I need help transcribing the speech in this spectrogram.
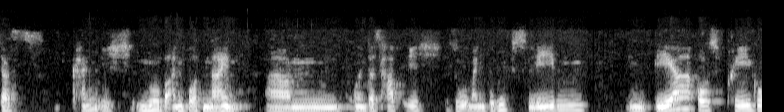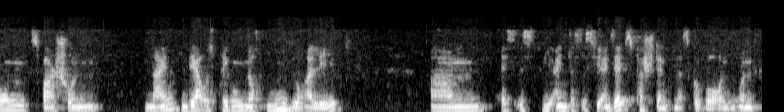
Das kann ich nur beantworten, nein. Ähm, und das habe ich so in meinem Berufsleben in der Ausprägung zwar schon, nein, in der Ausprägung noch nie so erlebt. Ähm, es ist wie ein, das ist wie ein Selbstverständnis geworden. Und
